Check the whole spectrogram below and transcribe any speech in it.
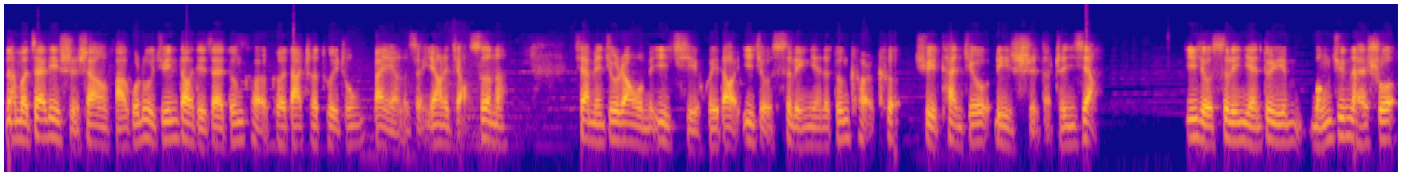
那么，在历史上，法国陆军到底在敦刻尔克大撤退中扮演了怎样的角色呢？下面就让我们一起回到1940年的敦刻尔克，去探究历史的真相。1940年对于盟军来说，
